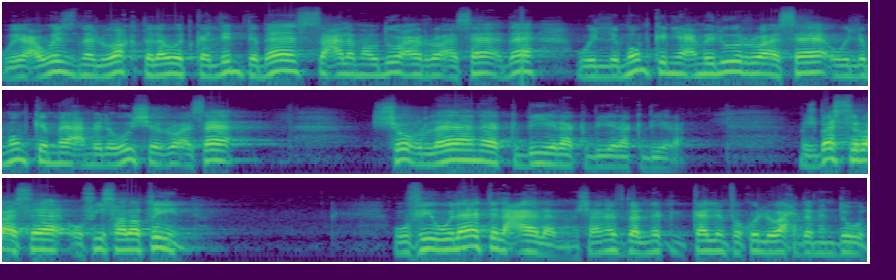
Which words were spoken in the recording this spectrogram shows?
ويعوزنا الوقت لو اتكلمت بس على موضوع الرؤساء ده واللي ممكن يعملوه الرؤساء واللي ممكن ما يعملوهوش الرؤساء. شغلانة كبيرة كبيرة كبيرة. مش بس رؤساء وفي سلاطين. وفي ولاة العالم. مش هنفضل نتكلم في كل واحدة من دول.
